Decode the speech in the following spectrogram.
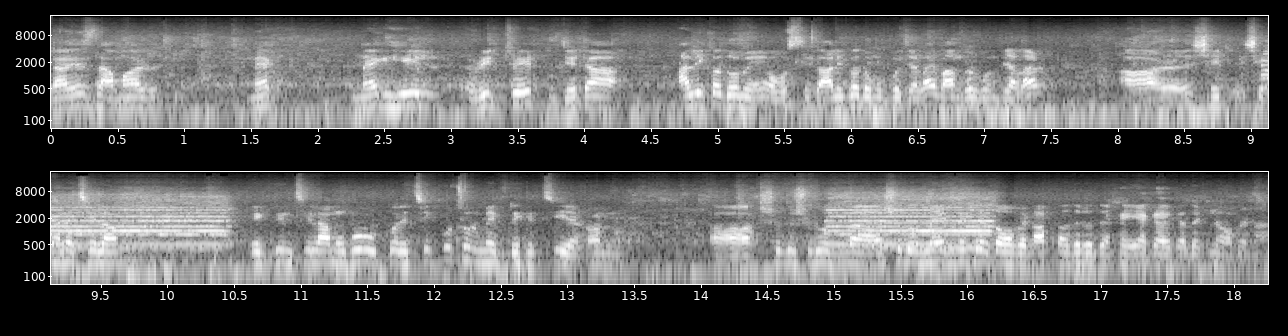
গাইজ আমার ম্যাক ম্যাগ হিল রিট্রিট যেটা আলীকদমে অবস্থিত আলীকদম উপজেলায় বান্দরবন জেলার। আর সে- সেখানে ছিলাম। একদিন ছিলাম উপভোগ করেছি প্রচুর মেঘ দেখেছি। এখন শুধু শুধু শুধু মেঘ দেখলে তো হবে না আপনাদেরও দেখাই একা একা দেখলে হবে না।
